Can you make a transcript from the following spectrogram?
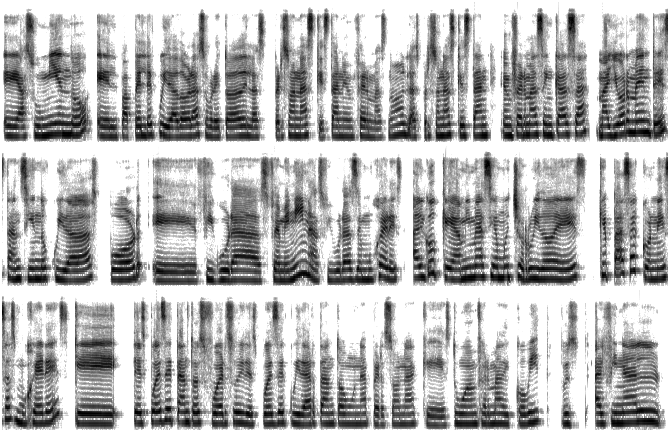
eh, asumiendo el papel de cuidadora, sobre todo de las personas que están enfermas, ¿no? Las personas que están enfermas en casa mayormente están siendo cuidadas por eh, figuras femeninas, figuras de mujeres. Algo que a mí me hacía mucho ruido es ¿qué pasa con esas mujeres que después de tanto esfuerzo y después de cuidar tanto a una persona que estuvo enferma de COVID, pues al final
